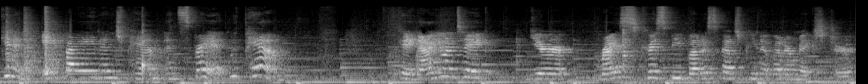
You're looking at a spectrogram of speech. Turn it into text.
Get an 8 by 8 inch pan and spray it with Pam. Okay, now you want to take your Rice Krispie Butterscotch Peanut Butter mixture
